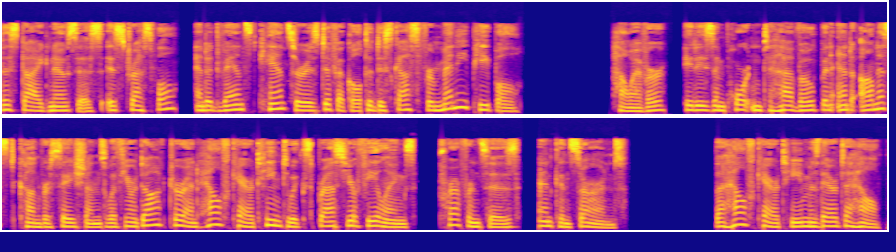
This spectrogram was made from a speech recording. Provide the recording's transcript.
This diagnosis is stressful, and advanced cancer is difficult to discuss for many people. However, it is important to have open and honest conversations with your doctor and healthcare team to express your feelings, preferences, and concerns. The healthcare team is there to help.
